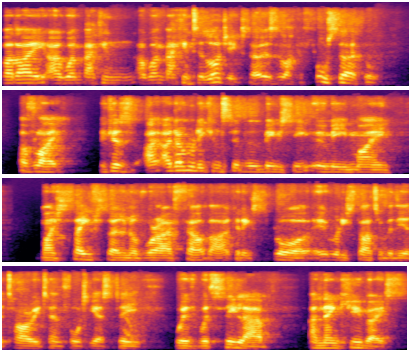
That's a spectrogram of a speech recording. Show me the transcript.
but I, I went back in, I went back into Logic. So it was like a full circle of like, because I, I don't really consider the BBC Umi my my safe zone of where I felt that I could explore. It really started with the Atari 1040 ST with with Lab and then Cubase.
